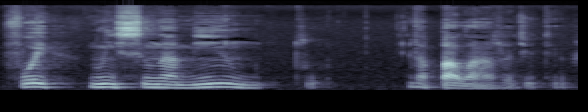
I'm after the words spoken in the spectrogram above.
foi no ensinamento da palavra de Deus.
